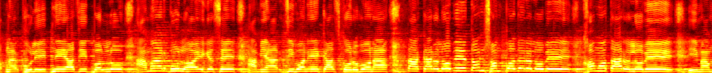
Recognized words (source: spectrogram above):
আপনার খুলি ইবনে আজিদ বলল, আমার ভুল হয়ে গেছে, আমি আর জীবনে কাজ করব না। টাকার লোভে, ধন সম্পদের লোভে, ক্ষমতার লোভে। ইমাম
